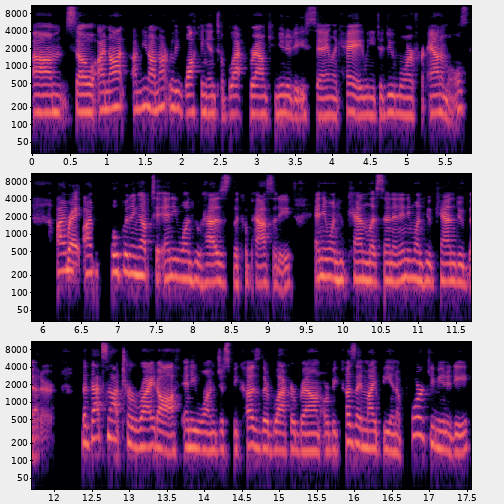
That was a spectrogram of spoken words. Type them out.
Um, so I'm not, I'm, you know, I'm not really walking into black brown communities saying like, hey, we need to do more for animals. I'm, right. I'm opening up to anyone who has the capacity, anyone who can listen, and anyone who can do better. But that's not to write off anyone just because they're black or brown or because they might be in a poor community.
